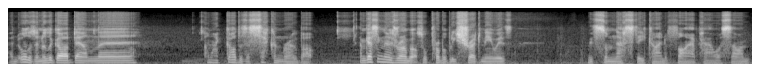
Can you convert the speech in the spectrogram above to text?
And oh, there's another guard down there. Oh my god, there's a second robot. I'm guessing those robots will probably shred me with with some nasty kind of firepower, so I'm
